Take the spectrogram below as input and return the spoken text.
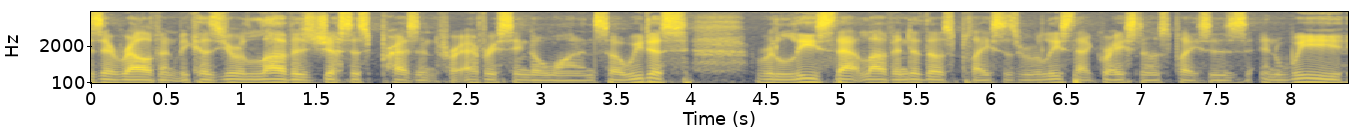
is irrelevant because your love is just as present for every single one. And so we just release that love into those places, we release that grace in those places, and we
